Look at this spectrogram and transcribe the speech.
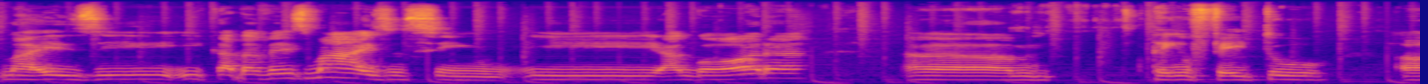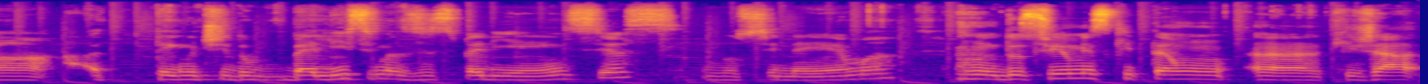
mas e, e cada vez mais, assim. E agora uh, tenho feito. Uh, tenho tido belíssimas experiências no cinema. Dos filmes que estão, uh, que já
